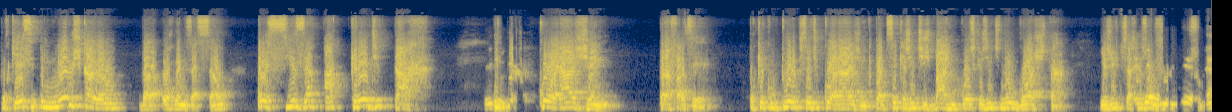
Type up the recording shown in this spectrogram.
porque esse primeiro escalão da organização precisa acreditar e ter coragem para fazer. Porque cultura precisa de coragem, que pode ser que a gente esbarre em coisas que a gente não gosta. E a gente precisa resolver isso. É,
